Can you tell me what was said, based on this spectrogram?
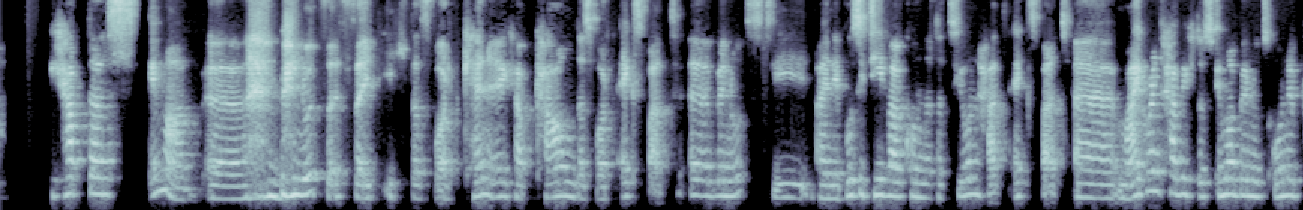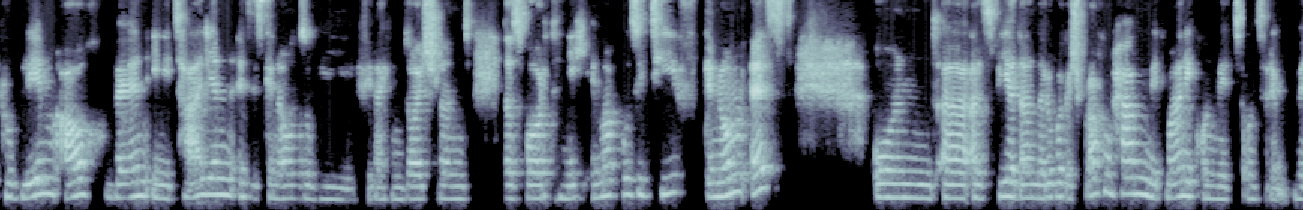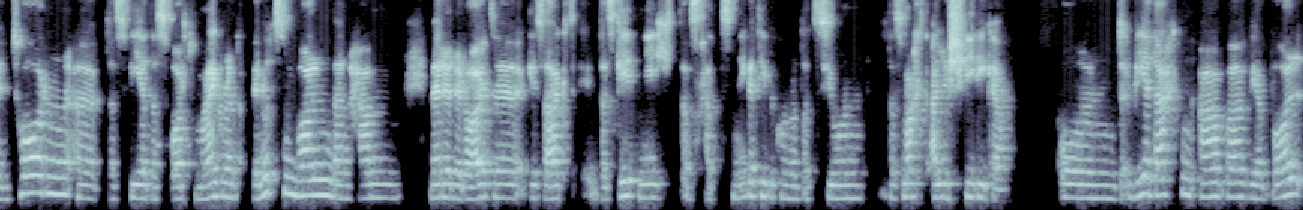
ich habe das immer äh, benutzt, seit ich das Wort kenne. Ich habe kaum das Wort Expat äh, benutzt, die eine positive Konnotation hat, Expat. Äh, Migrant habe ich das immer benutzt ohne Problem, auch wenn in Italien, es ist genauso wie vielleicht in Deutschland, das Wort nicht immer positiv genommen ist. Und äh, als wir dann darüber gesprochen haben mit Manik und mit unseren Mentoren, äh, dass wir das Wort Migrant benutzen wollen, dann haben mehrere Leute gesagt, das geht nicht, das hat negative Konnotationen, das macht alles schwieriger. Und wir dachten aber, wir wollen,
